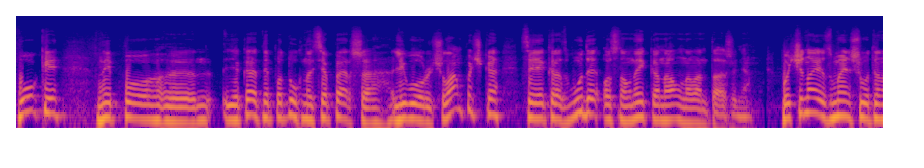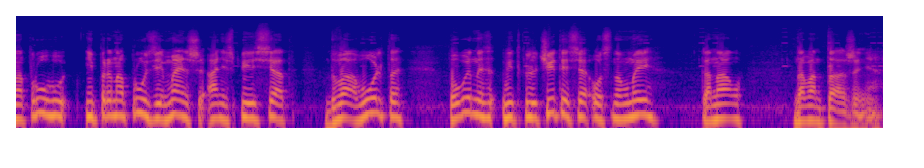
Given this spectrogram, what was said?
поки не по, е, яка не потухне перша ліворуч лампочка, це якраз буде основний канал навантаження. Починаю зменшувати напругу, і при напрузі менше аніж 52 вольта повинен відключитися основний канал навантаження.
